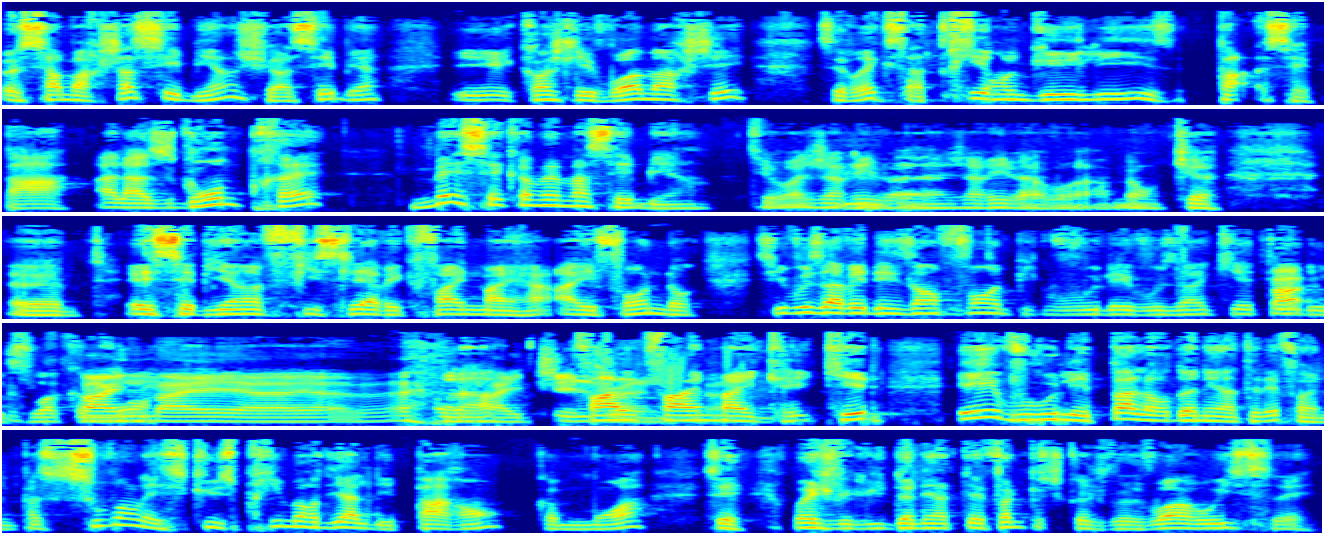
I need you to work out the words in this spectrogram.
euh, ça marche assez bien, je suis assez bien. Et quand je les vois marcher, c'est vrai que ça triangulise, pas, c'est pas à la seconde près, mais c'est quand même assez bien. Tu vois, j'arrive, mm. à, j'arrive à voir. Donc, euh, euh, et c'est bien ficelé avec Find My iPhone. Donc, si vous avez des enfants et puis que vous voulez vous inquiéter des fois comme find moi, my, uh, my children, find, my kid, et vous voulez pas leur donner un téléphone, parce que souvent l'excuse primordiale des parents comme moi, c'est ouais, je vais lui donner un téléphone parce que je veux voir où il c'est.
